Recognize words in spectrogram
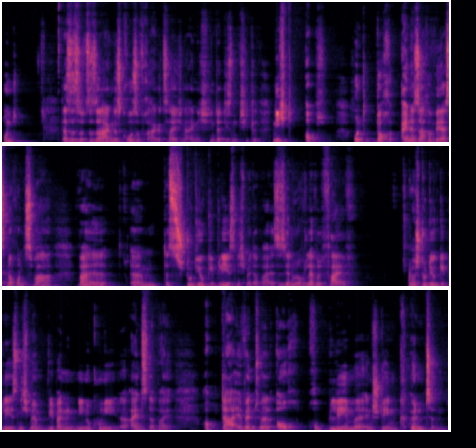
Und das ist sozusagen das große Fragezeichen eigentlich hinter diesem Titel. Nicht ob. Und doch, eine Sache wäre es noch, und zwar, weil ähm, das Studio Ghibli ist nicht mehr dabei. Es ist ja nur noch Level 5. Aber Studio Ghibli ist nicht mehr wie bei Nino Kuni äh, 1 dabei. Ob da eventuell auch Probleme entstehen könnten.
